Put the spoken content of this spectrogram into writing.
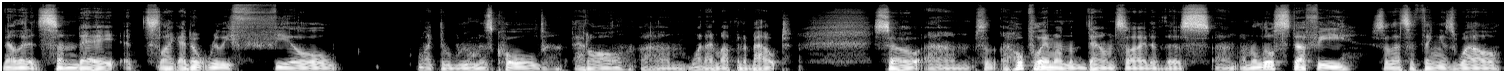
now that it's Sunday, it's like I don't really feel like the room is cold at all um, when I'm up and about. So, um, so hopefully I'm on the downside of this. Um, I'm a little stuffy, so that's a thing as well.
